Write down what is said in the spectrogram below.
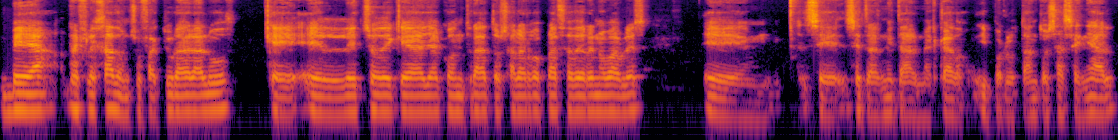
vea reflejado en su factura de la luz que el hecho de que haya contratos a largo plazo de renovables se, se transmita al mercado y por lo tanto esa señal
